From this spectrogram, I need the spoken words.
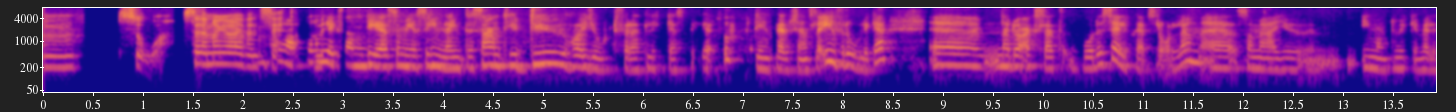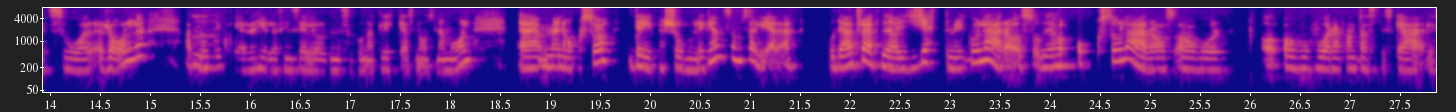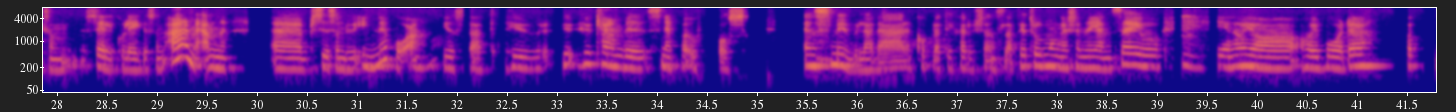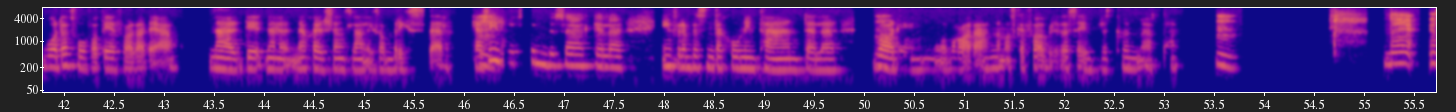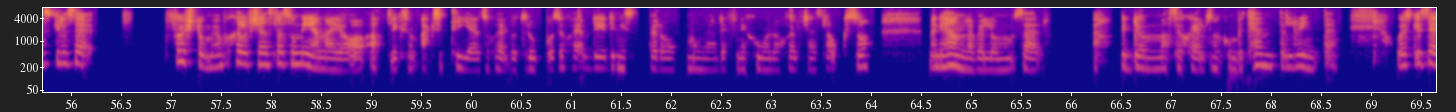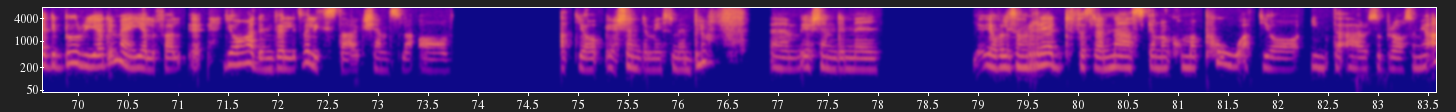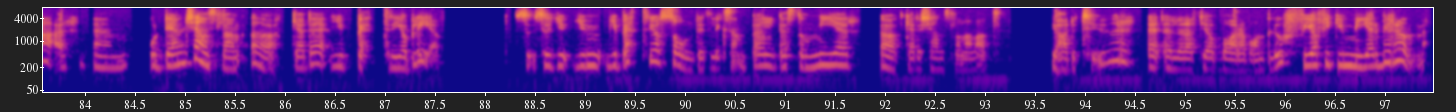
Um, så. Sen har jag även sett... Om liksom det som är så himla intressant, hur du har gjort för att lyckas bygga upp din självkänsla inför olika, eh, när du har axlat både säljchefsrollen, eh, som är ju i mångt och mycket en väldigt svår roll, att mm. motivera hela sin säljorganisation att lyckas nå sina mål, eh, men också dig personligen som säljare. Och där tror jag att vi har jättemycket att lära oss och vi har också att lära oss av vår av våra fantastiska liksom, säljkollegor som är män. Eh, precis som du är inne på. Just att hur, hur, hur, kan vi snäppa upp oss en smula där kopplat till självkänsla? För jag tror många känner igen sig och mm. Lena och jag har ju båda, fått, båda två fått erfara det när, det, när, när självkänslan liksom brister. Kanske mm. inför ett kundbesök eller inför en presentation internt eller mm. vad det än må vara när man ska förbereda sig inför ett kundmöte. Mm. Nej, jag skulle säga Först då med självkänsla så menar jag att liksom acceptera sig själv och tro på sig själv. Det, det finns väl många definitioner av självkänsla också. Men det handlar väl om så här, bedöma sig själv som kompetent eller inte. Och jag skulle säga det började med i alla fall, eh, jag hade en väldigt, väldigt stark känsla av att jag, jag kände mig som en bluff. Ehm, jag kände mig jag var liksom rädd för sådär, när ska någon komma på att jag inte är så bra som jag är? Um, och den känslan ökade ju bättre jag blev. Så, så ju, ju, ju, bättre jag sålde till exempel, desto mer ökade känslan av att jag hade tur e, eller att jag bara var en bluff. För jag fick ju mer beröm.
